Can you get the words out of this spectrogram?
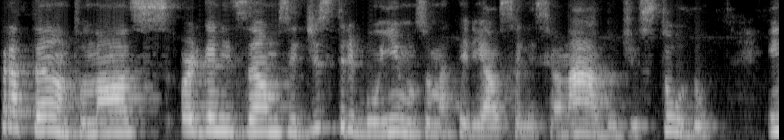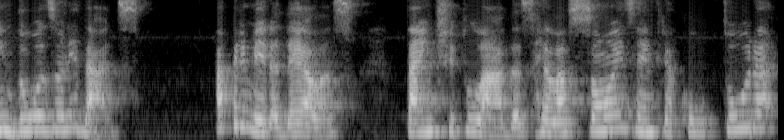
Para tanto, nós organizamos e distribuímos o material selecionado de estudo em duas unidades. A primeira delas está intitulada As Relações entre a Cultura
